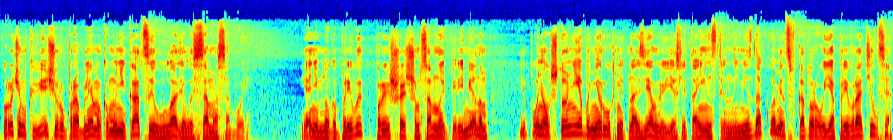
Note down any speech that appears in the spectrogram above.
Впрочем, к вечеру проблема коммуникации уладилась сама собой. Я немного привык к происшедшим со мной переменам и понял, что небо не рухнет на землю, если таинственный незнакомец, в которого я превратился,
